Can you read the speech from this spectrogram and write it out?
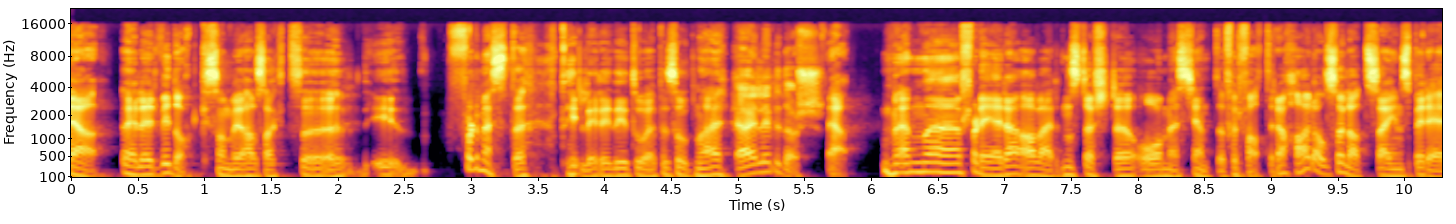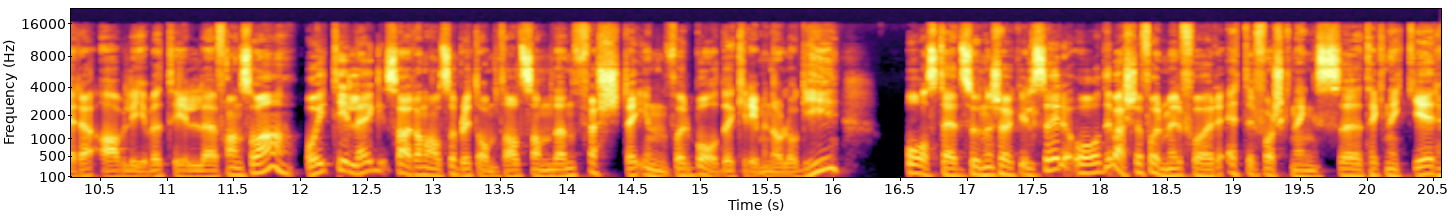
Ja, eller Vidoc, som vi har sagt eh, i, for det meste tidligere i de to episodene her. Ja, eller Vidoche. Ja. Men eh, flere av verdens største og mest kjente forfattere har altså latt seg inspirere av livet til Francois, og i tillegg så har han altså blitt omtalt som den første innenfor både kriminologi åstedsundersøkelser og diverse former for etterforskningsteknikker.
